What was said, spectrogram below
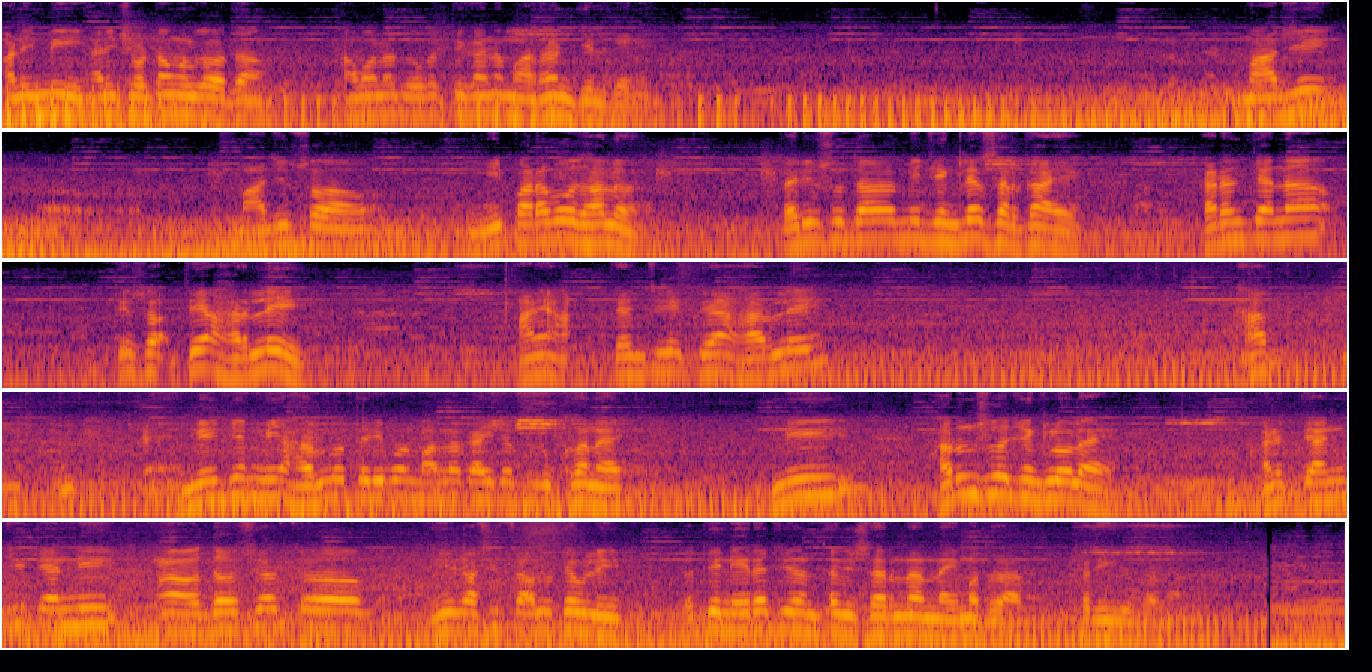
आणि मी आणि छोटा मुलगा होता आम्हाला दोघं तिघांना मारहाण केली त्याने. माझी माझी स्व मी पराभव झालं तरीसुद्धा मी जिंकल्यासारखं आहे. कारण त्यांना ते स्व ते हरले. आणि त्यांचे ते हरले. हा मी जे मी हरलो तरी पण मला काही त्याचं दुःख नाही. मी हरूनसुद्धा जिंकलेलो आहे. आणि त्यांची त्यांनी दहशत ही अशी चालू ठेवली तर ते नेहराची जनता विसरणार नाही मतदार. कधी विसरणार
